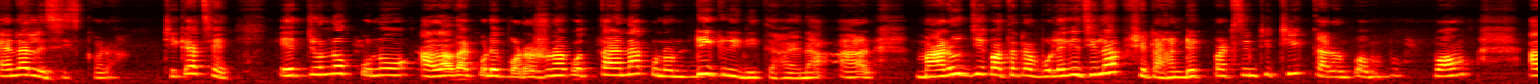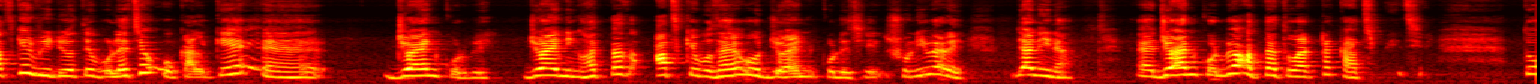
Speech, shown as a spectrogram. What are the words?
অ্যানালিসিস করা। ঠিক আছে? এর জন্য কোনো আলাদা করে পড়াশোনা করতে হয় না কোনো ডিগ্রি নিতে হয় না। আর মারুর যে কথাটা বলে গেছিলাম সেটা হান্ড্রেড পার্সেন্টই ঠিক কারণ পম পম আজকের ভিডিওতে বলেছে ও কালকে জয়েন করবে। জয়েনিং অর্থাৎ আজকে বোধহয় ও জয়েন করেছে শনিবারে জানি না। জয়েন করবে অর্থাৎ ও একটা কাজ পেয়েছে। তো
